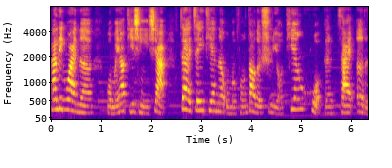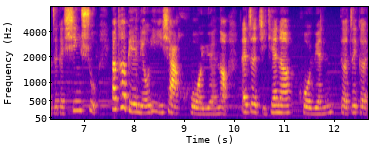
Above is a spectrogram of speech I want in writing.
那另外呢，我们要提醒一下。在这一天呢，我们逢到的是有天火跟灾厄的这个星数，要特别留意一下火源哦。在这几天呢，火源的这个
